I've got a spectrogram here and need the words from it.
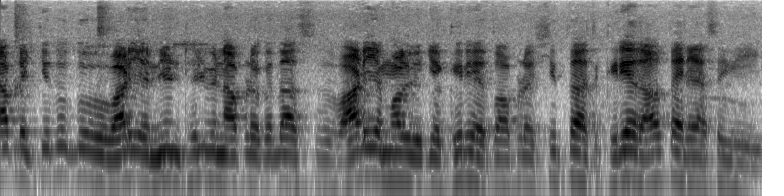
તમને આપણે કીધું હતું વાડીએ નીંદ ઠેલવીને આપણે કદાચ વાડીએ મળવી કે ઘરે તો આપણે સીધા જ ઘરે જ આવતા રહ્યા છીએ.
